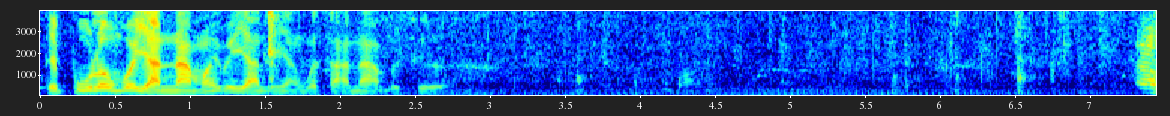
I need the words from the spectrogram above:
แต่ปูลงว่ายานน้ำให้ไปยานเทียนหยังภาษาน้ำไปเสือเอ้า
